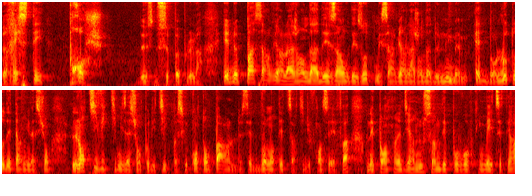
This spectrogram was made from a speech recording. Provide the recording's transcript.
rester proche de, ce peuple-là. Et ne pas servir l'agenda des uns ou des autres, mais servir l'agenda de nous-mêmes. Être dans l'autodétermination, l'anti-victimisation politique, parce que quand on parle de cette volonté de sortie du franc CFA, on n'est pas en train de dire nous sommes des pauvres opprimés, etc.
